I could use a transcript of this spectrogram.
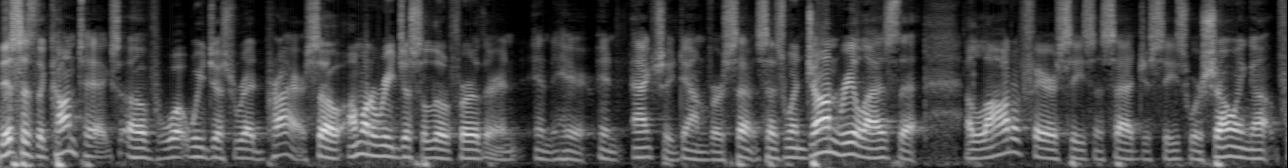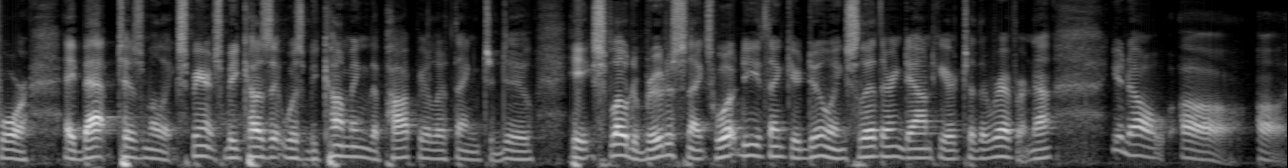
this is the context of what we just read prior. So I'm going to read just a little further in, in here, in actually down verse 7. It says, When John realized that a lot of Pharisees and Sadducees were showing up for a baptismal experience because it was becoming the popular thing to do, he exploded, of snakes, what do you think you're doing slithering down here to the river? Now, you know, uh, uh,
